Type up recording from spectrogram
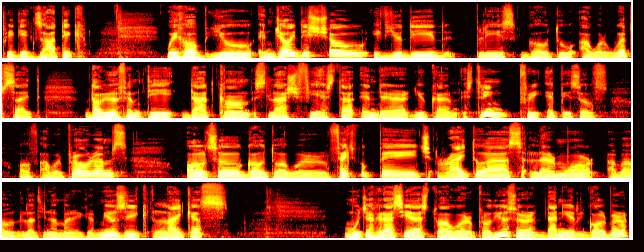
pretty exotic. We hope you enjoyed this show. If you did, please go to our website wfmt.com slash fiesta and there you can stream free episodes of our programs also go to our facebook page write to us learn more about latin american music like us muchas gracias to our producer daniel goldberg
